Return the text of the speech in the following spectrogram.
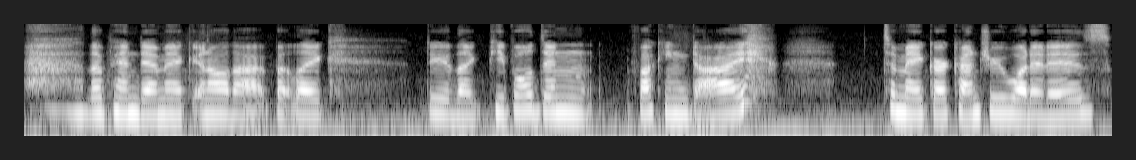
the pandemic and all that, but like, dude, like people didn't fucking die to make our country what it is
